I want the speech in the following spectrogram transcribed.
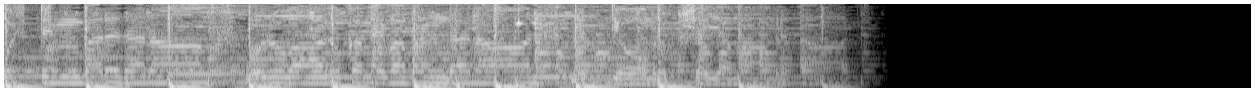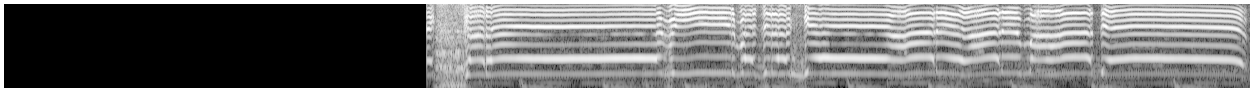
मुष्टिं वर्धनां उर्वारुकमिव बन्धनान् मृत्यो मृक्षयमामृतात् ਕਰੇ ਵੀਰ ਬਜਰੰਗੇ ਹਰ ਹਰ ਮਹਾਦੇਵ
